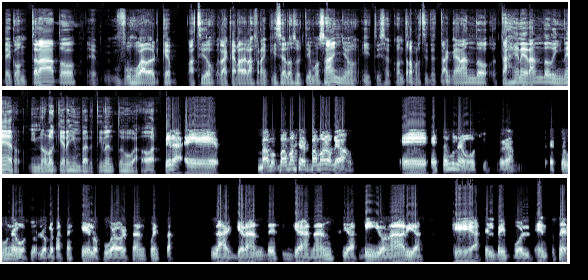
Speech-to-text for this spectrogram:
de contrato. Eh, un jugador que ha sido la cara de la franquicia en los últimos años. Y tú dices, contra, pero si te estás ganando, estás generando dinero y no lo quieres invertir en tu jugador. Mira, eh, vamos, vamos, a hacer, vamos a lo que vamos. Eh, esto es un negocio, ¿verdad? esto es un negocio. Lo que pasa es que los jugadores se dan cuenta las grandes ganancias millonarias que hace el béisbol. Entonces,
